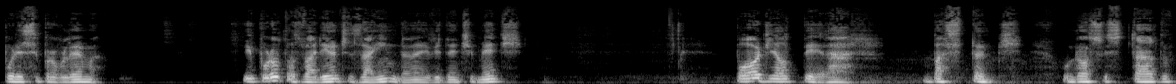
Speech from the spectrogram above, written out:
por esse problema e por outras variantes ainda, né, evidentemente, pode alterar bastante o nosso estado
